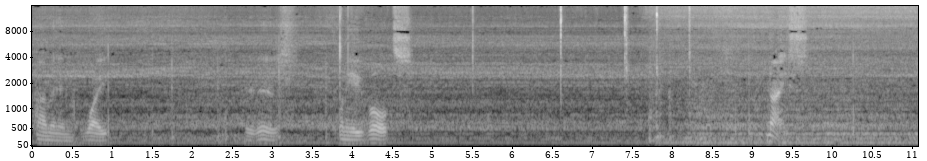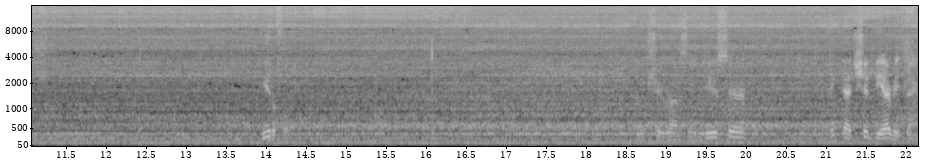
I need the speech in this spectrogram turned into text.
Common in white. Here it is. 28 volts. Nice. Beautiful. Runs the inducer. I think that should be everything.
